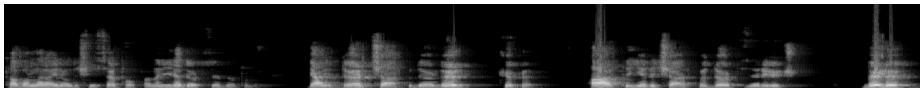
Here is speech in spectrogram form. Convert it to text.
tabanlar aynı olduğu için üstler toplanır. Yine 4 üzeri 4 olur. Yani 4 çarpı 4'ün küpü artı 7 çarpı 4 üzeri 3 bölü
